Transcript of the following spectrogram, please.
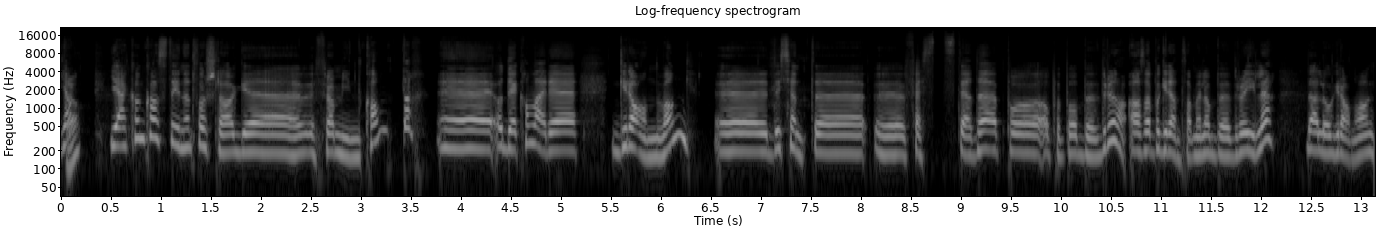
ja. Ja. Jeg kan kaste inn et forslag eh, fra min kant, da. Eh, og det kan være Granvang. Eh, det kjente eh, feststedet på, oppe på Bøvbru, altså på grensa mellom Bøvbru og Ile. Der lå Granvang.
